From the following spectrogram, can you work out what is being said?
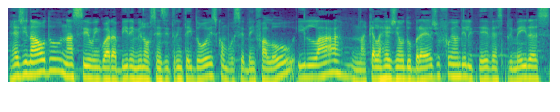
Reginaldo nasceu em Guarabira em 1932, como você bem falou, e lá, naquela região do Brejo, foi onde ele teve as primeiras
